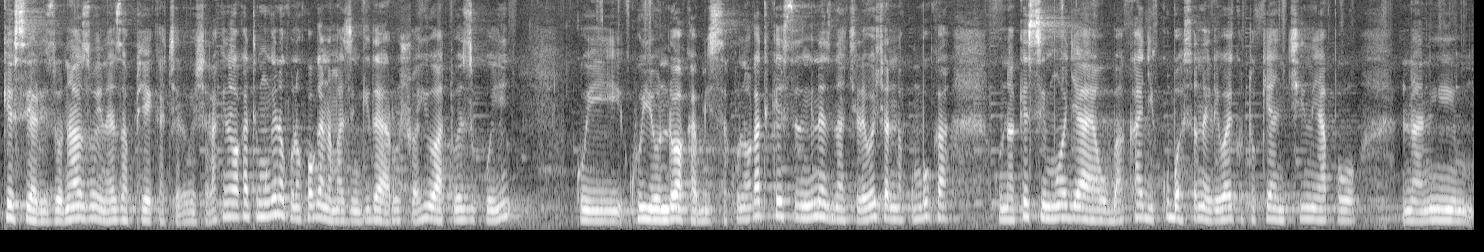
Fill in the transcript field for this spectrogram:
kesi alizonazo inaweza pia ikachelewesha, lakini wakati mwingine kuna kuoga na mazingira ya rushwa, hiyo hatuwezi kui kui- kuiondoa kabisa. Kuna wakati kesi zingine zinachelewesha. Nakumbuka kuna kesi moja ya ubakaji kubwa sana iliwahi kutokea nchini hapo nani,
